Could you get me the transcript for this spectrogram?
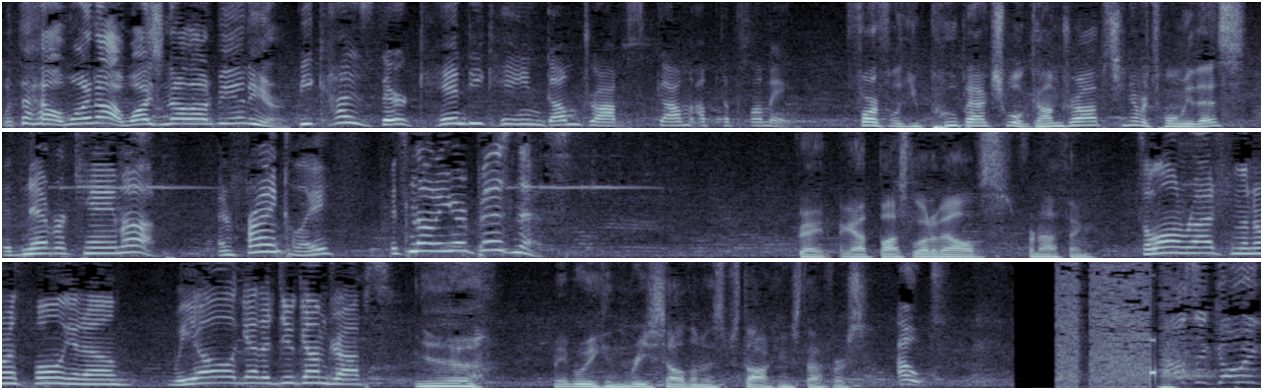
what the hell? Why not? Why is he not allowed to be in here? Because they're candy cane gumdrops gum up the plumbing. Farfel, you poop actual gumdrops? You never told me this. It never came up. And frankly, it's none of your business. Great. I got a busload of elves for nothing. It's a long ride from the North Pole, you know. We all gotta do gumdrops. Yeah. Maybe we can resell them as stocking stuffers. Out. How's it going,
